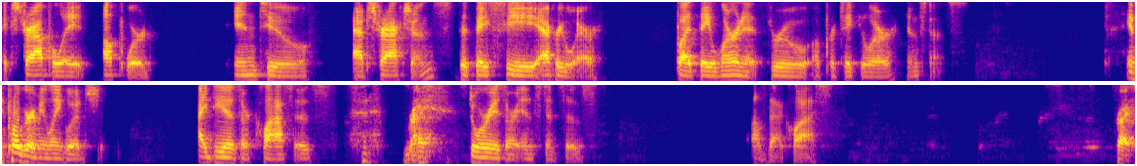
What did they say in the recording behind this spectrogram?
extrapolate upward into abstractions that they see everywhere, but they learn it through a particular instance. In programming language, ideas are classes. Right. Stories are instances of that class. Right.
